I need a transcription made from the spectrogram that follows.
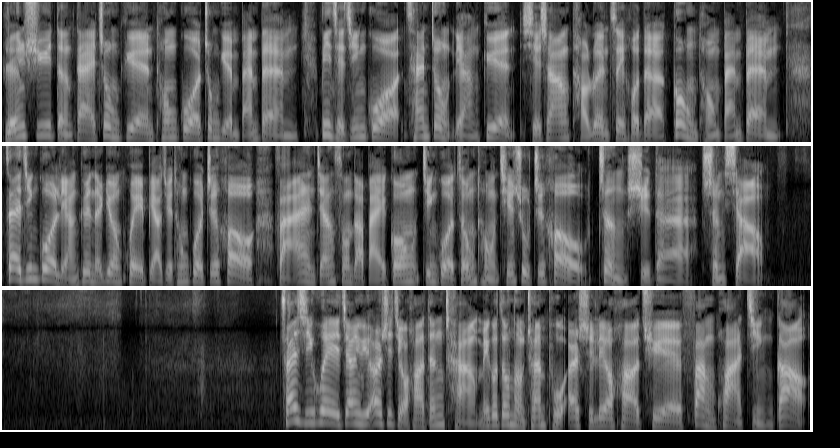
仍需等待众院通过众院版本，并且经过参众两院协商讨论最后的共同版本。在经过两院的院会表决通过之后，法案将送到白宫，经过总统签署之后正式的生效。川习会将于二十九号登场，美国总统川普二十六号却放话警告。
